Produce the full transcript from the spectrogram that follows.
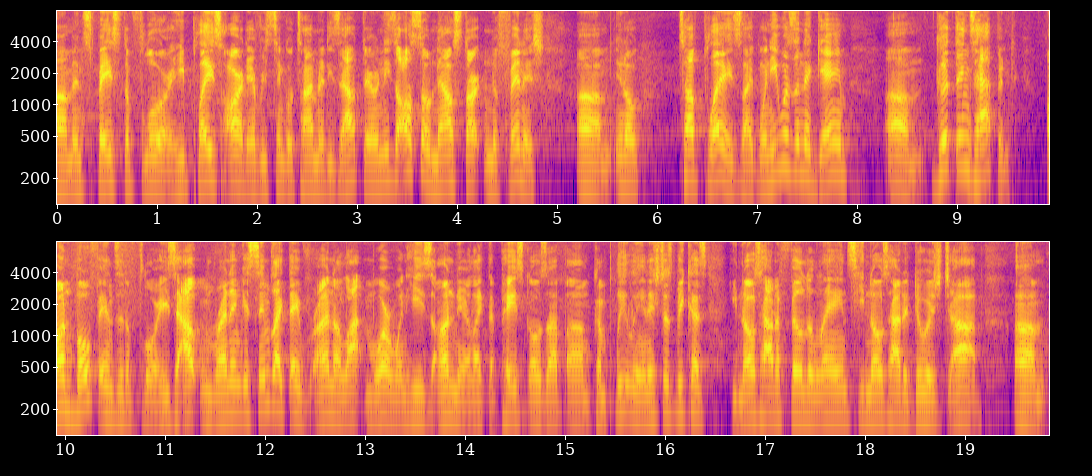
Um, and space the floor. He plays hard every single time that he's out there, and he's also now starting to finish. Um, you know, tough plays. Like when he was in the game, um, good things happened on both ends of the floor. He's out and running. It seems like they run a lot more when he's on there. Like the pace goes up um, completely, and it's just because he knows how to fill the lanes. He knows how to do his job. Um,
